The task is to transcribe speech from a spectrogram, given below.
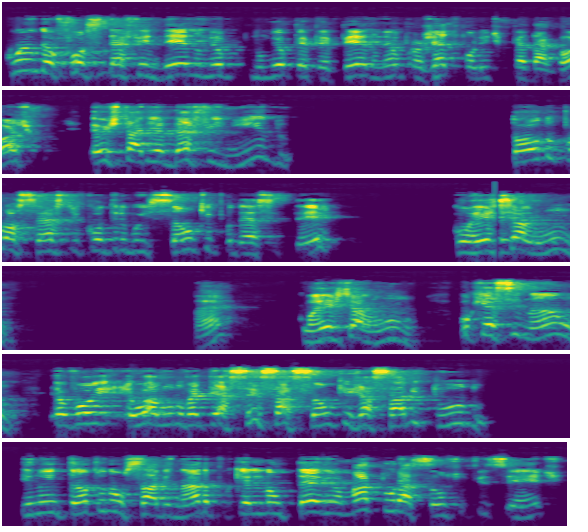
quando eu fosse defender no meu, no meu PPP, no meu projeto político pedagógico, eu estaria definindo todo o processo de contribuição que pudesse ter com esse aluno. Né? Com este aluno. Porque senão eu vou, o aluno vai ter a sensação que já sabe tudo. E, no entanto, não sabe nada porque ele não teve uma maturação suficiente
